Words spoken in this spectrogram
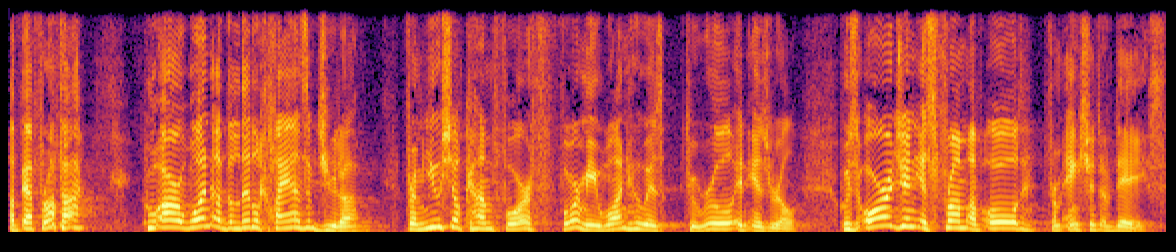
of Ephrathah, who are one of the little clans of Judah, from you shall come forth for me one who is to rule in Israel, whose origin is from of old, from ancient of days.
